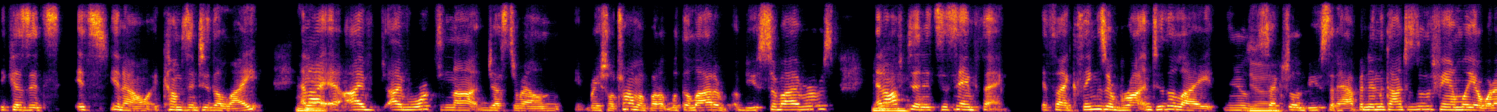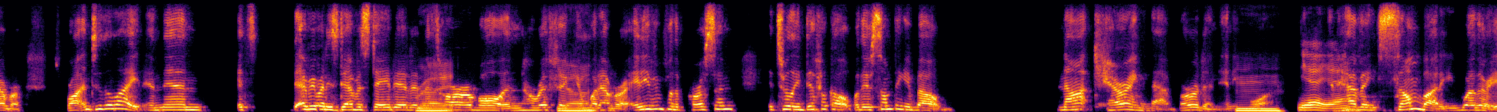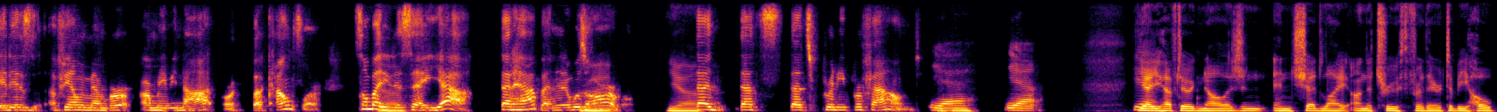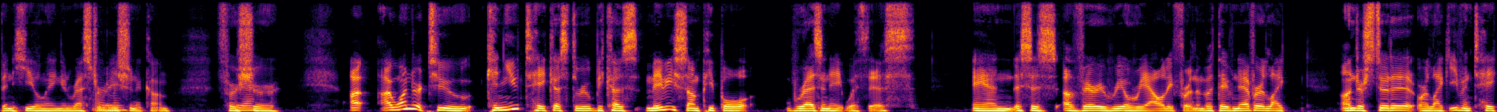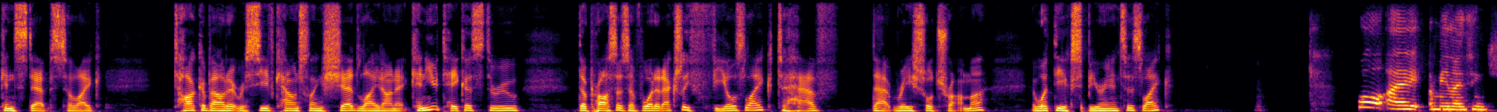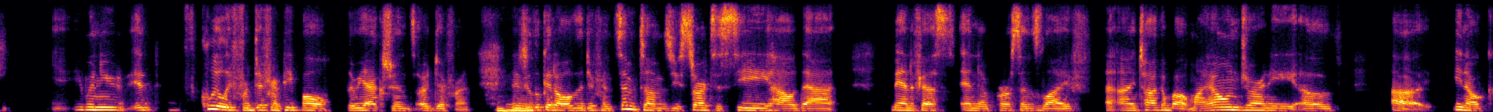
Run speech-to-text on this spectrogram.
because it's it's you know it comes into the light and Right. i i've i've worked not just around racial trauma but with a lot of abuse survivors and Mm. often it's the same thing it's like things are brought into the light, you know, Yeah. sexual abuse that happened in the context of the family or whatever, it's brought into the light. And then it's everybody's devastated and it's horrible and horrific Yeah. and whatever. And even for the person, it's really difficult, but there's something about not carrying that burden anymore. Mm, Yeah, yeah. Having somebody, whether it is a family member or maybe not, or but a counselor, somebody Yeah. to say, yeah, that happened and it was Right. horrible. yeah. That that's that's pretty profound. yeah, yeah. yeah. you have to acknowledge and, and shed light on the truth for there to be hope and healing and restoration to come for Yeah. sure I, I wonder too can you take us through because maybe some people resonate with this and this is a very real reality for them but they've never like understood it or like even taken steps to like talk about it receive counseling shed light on it. Can you take us through the process of what it actually feels like to have that racial trauma and what the experience is like? Well, I I mean I think when you it clearly for different people the reactions are different. As you look at all the different symptoms, you start to see how that manifests in a person's life. I I talk about my own journey of, uh, you know,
